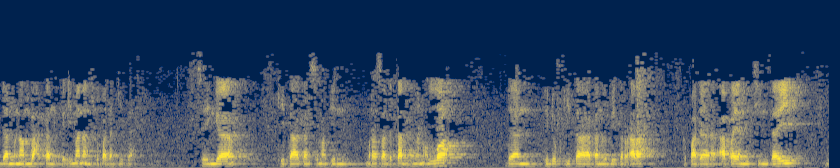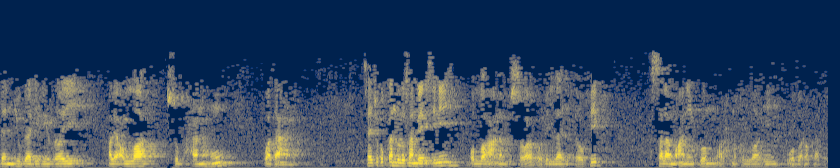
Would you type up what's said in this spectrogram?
dan menambahkan keimanan kepada kita. Sehingga kita akan semakin merasa dekat dengan Allah dan hidup kita akan lebih terarah kepada apa yang dicintai dan juga diridhoi oleh Allah Subhanahu wa taala. Saya cukupkan dulu sampai di sini. Wallahu a'lam bishawab. Wabillahi taufik. Assalamualaikum warahmatullahi wabarakatuh.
